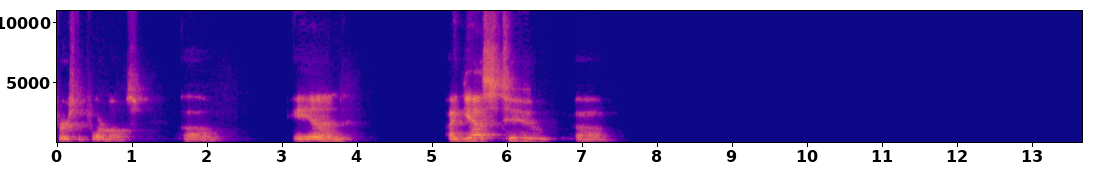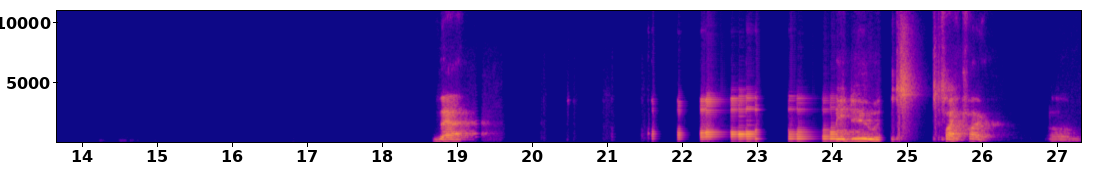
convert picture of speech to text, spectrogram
first and foremost. Um, and I guess, too, um, that all we do is fight fire. Um,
